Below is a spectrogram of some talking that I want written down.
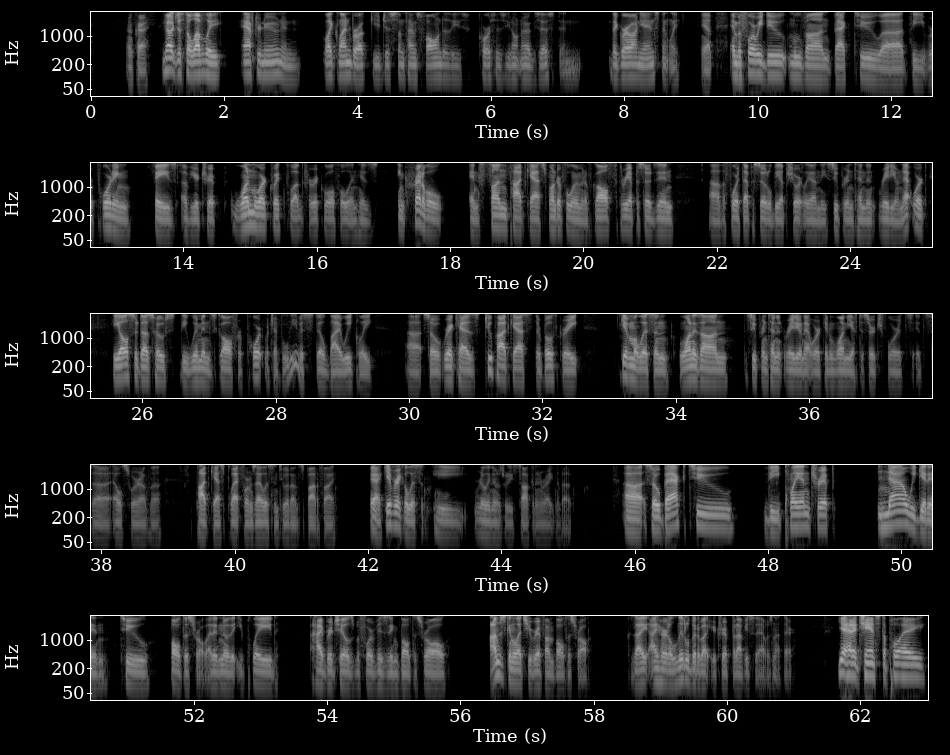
Okay. No, just a lovely afternoon, and like Glenbrook, you just sometimes fall into these courses you don't know exist, and they grow on you instantly. Yep. And before we do move on back to uh, the reporting phase of your trip, one more quick plug for Rick Woelfel and his incredible and fun podcast, Wonderful Women of Golf. Three episodes in. Uh, the fourth episode will be up shortly on the Superintendent Radio Network. He also does host the Women's Golf Report, which I believe is still bi weekly. Uh, so Rick has two podcasts. They're both great. Give them a listen. One is on the Superintendent Radio Network, and one you have to search for. It's it's uh, elsewhere on the podcast platforms. I listen to it on Spotify. Yeah, give Rick a listen. He really knows what he's talking and writing about. Uh, so back to the planned trip. Now we get into Baltusrol. I didn't know that you played Highbridge Hills before visiting Baltusrol. I'm just going to let you riff on Baltusrol because I, I heard a little bit about your trip, but obviously I was not there. Yeah, I had a chance to play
